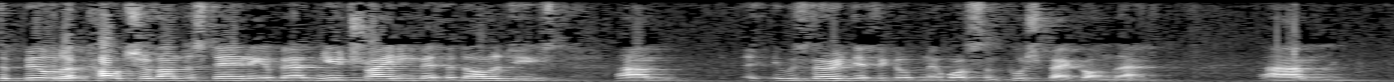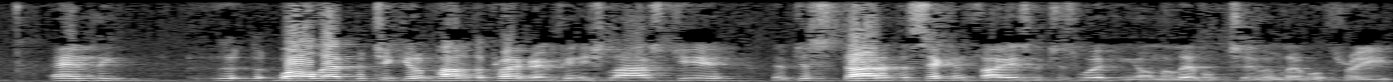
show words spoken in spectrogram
to build a culture of understanding about new training methodologies. Um, it was very difficult, and there was some pushback on that. Um, and the, the, the, while that particular part of the program finished last year, They've just started the second phase, which is working on the level two and level three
